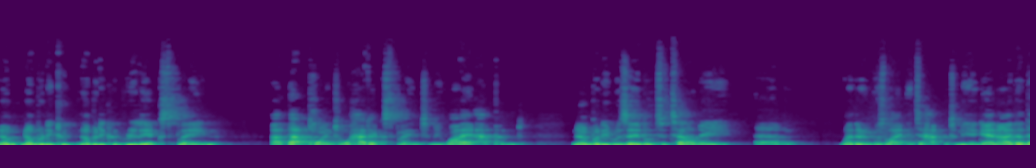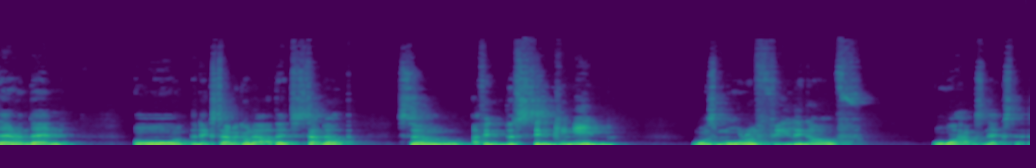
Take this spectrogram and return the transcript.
No, nobody could nobody could really explain at that point or had explained to me why it happened. Nobody was able to tell me um, whether it was likely to happen to me again, either there and then or the next time I got out of bed to stand up. So I think the sinking in was more a feeling of, well, what happens next then?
